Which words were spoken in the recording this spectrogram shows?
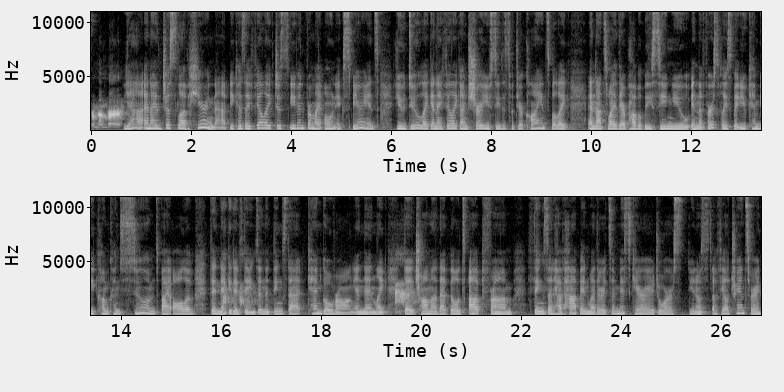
Remember. Yeah, and I just love hearing that because I feel like just even from my own experience, you do like, and I feel like I'm sure you see this with your clients, but like, and that's why they're probably seeing you in the first place, but you can become consumed by all of the negative things and the things that can go wrong. And then like the trauma that builds up from things that have happened whether it's a miscarriage or you know a failed transfer and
